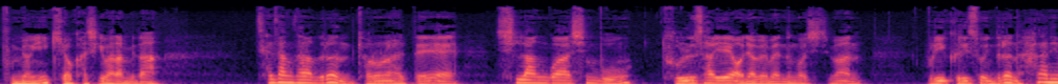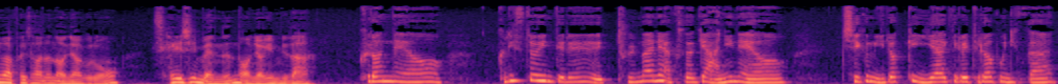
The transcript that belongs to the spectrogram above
분명히 기억하시기 바랍니다. 세상 사람들은 결혼을 할 때에 신랑과 신부 둘 사이의 언약을 맺는 것이지만 우리 그리스도인들은 하나님 앞에서 하는 언약으로 셋이 맺는 언약입니다. 그렇네요. 그리스도인들은 둘만의 약속이 아니네요. 지금 이렇게 이야기를 들어보니까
